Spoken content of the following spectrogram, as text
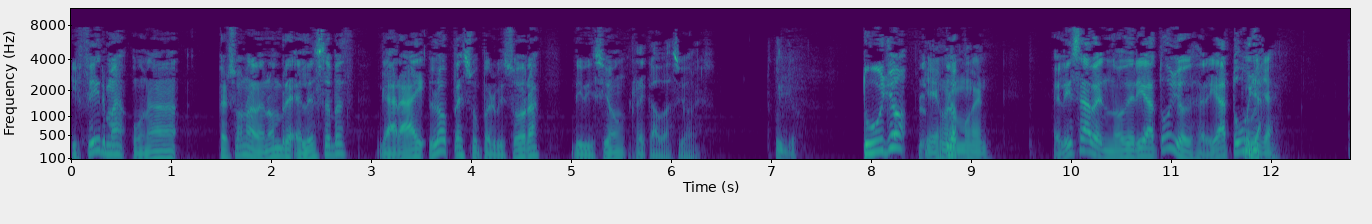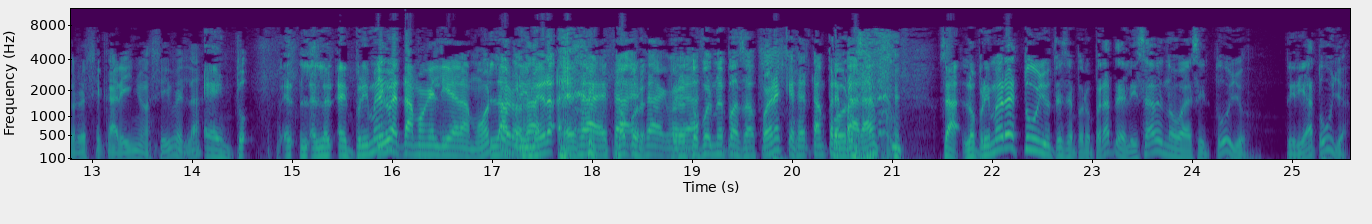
Y firma una persona de nombre Elizabeth Garay López, supervisora, división recaudaciones. Tuyo. Tuyo, Y es una lo- mujer Elizabeth no diría tuyo, sería tuya. tuya. Pero ese cariño así, ¿verdad? Ento- el, el- el primer, estamos en el Día del Amor, la pero, primera, esa, esa, No, pero, esa- pero esto fue el mes pasado. Bueno, es que se están Por- preparando. o sea, lo primero es tuyo, usted dice, pero espérate, Elizabeth no va a decir tuyo, diría tuya.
